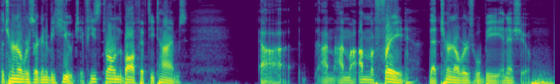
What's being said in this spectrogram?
The turnovers are going to be huge. If he's throwing the ball 50 times, uh, I'm, I'm, I'm afraid that turnovers will be an issue.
